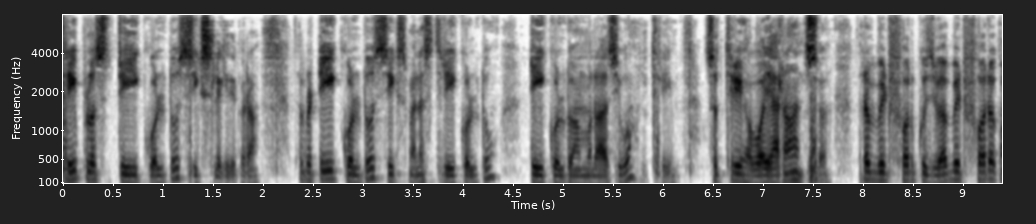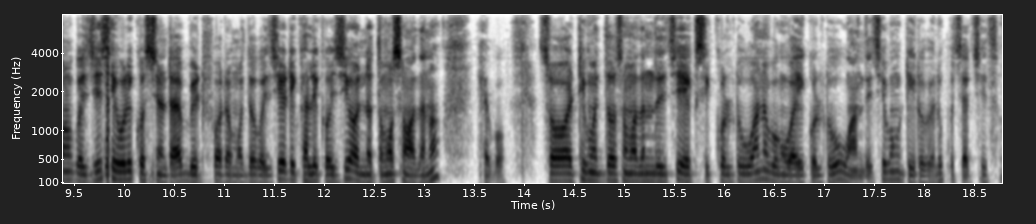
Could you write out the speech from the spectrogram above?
three plus t equal to six लिख दे रहा तो t equal to six minus three equal to t equal to ଆମର ଆସିବ ଥ୍ରୀ ସୋ ଥ୍ରୀ ହବ ଏହାର ଆନ୍ସର ଧର ବିଟ୍ ଫୋର୍କୁ ଯିବା। ବିଟ୍ ଫୋର୍ରେ କ'ଣ କହିଛି? ସେଇଭଳି କୋଶ୍ଚିନ୍ଟା ବିଟ୍ ଫୋର୍ରେ ମଧ୍ୟ କହିଛି। ଏଠି ଖାଲି କହିଛି ଅନ୍ୟତମ ସମାଧାନ ହେବ। ସୋ ଏଠି ମଧ୍ୟ ସମାଧାନ ଦେଇଛି। ଏକ୍ସ ଇକ୍ୱାଲ୍ ଟୁ ୱାନ୍ ଏବଂ ୱାଇ ଇକ୍ୱାଲ୍ ଟୁ ୱାନ୍ ଦେଇଛି ଏବଂ ଟିର ଭ୍ୟାଲୁ ପଚାରିଛି। ସୋ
